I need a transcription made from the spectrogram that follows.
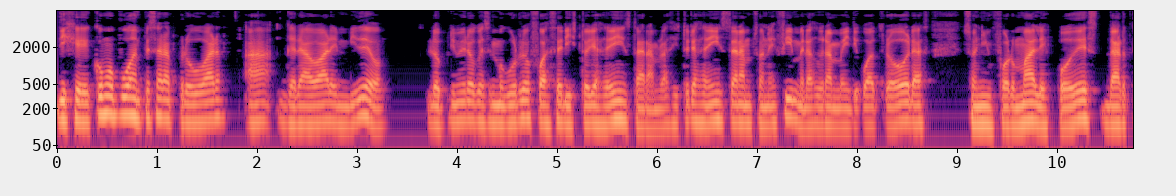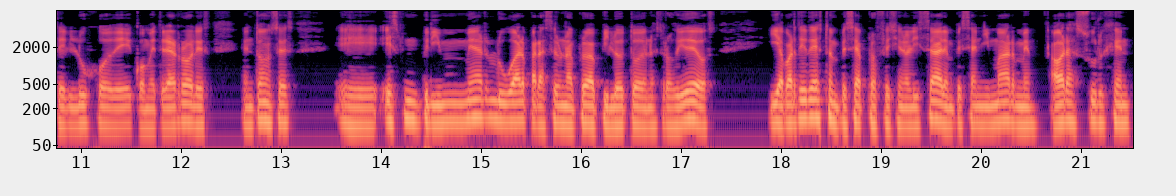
dije, ¿cómo puedo empezar a probar a grabar en video? Lo primero que se me ocurrió fue hacer historias de Instagram. Las historias de Instagram son efímeras, duran 24 horas, son informales, podés darte el lujo de cometer errores. Entonces, eh, es un primer lugar para hacer una prueba piloto de nuestros videos. Y a partir de esto empecé a profesionalizar, empecé a animarme. Ahora surgen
